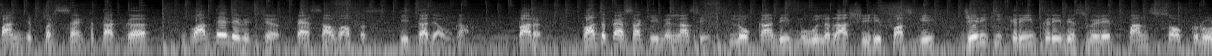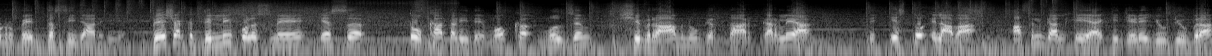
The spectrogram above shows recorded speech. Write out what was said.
5% ਤੱਕ ਵਾਧੇ ਦੇ ਵਿੱਚ ਪੈਸਾ ਵਾਪਸ ਕੀਤਾ ਜਾਊਗਾ। ਪਰ ਵੱਧ ਪੈਸਾ ਕੀ ਮਿਲਣਾ ਸੀ? ਲੋਕਾਂ ਦੀ ਮੂਲ ਰਾਸ਼ੀ ਹੀ ਫਸ ਗਈ, ਜਿਹੜੀ ਕਿ ਕਰੀਬ-ਕਰੀਬ ਇਸ ਵੇਲੇ 500 ਕਰੋੜ ਰੁਪਏ ਦੱਸੀ ਜਾ ਰਹੀ ਹੈ। ਬੇਸ਼ੱਕ ਦਿੱਲੀ ਪੁਲਿਸ ਨੇ ਇਸ ਧੋਖਾਧੜੀ ਦੇ ਮੁੱਖ ਮੁਲਜ਼ਮ ਸ਼ਿਵਰਾਮ ਨੂੰ ਗ੍ਰਿਫਤਾਰ ਕਰ ਲਿਆ। ਤੇ ਇਸ ਤੋਂ ਇਲਾਵਾ ਅਸਲ ਗੱਲ ਇਹ ਹੈ ਕਿ ਜਿਹੜੇ ਯੂਟਿਊਬਰਾਂ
